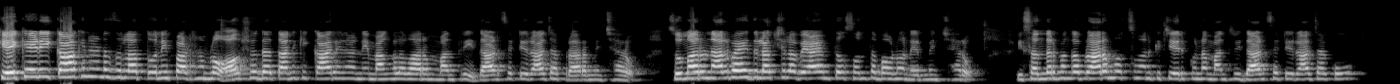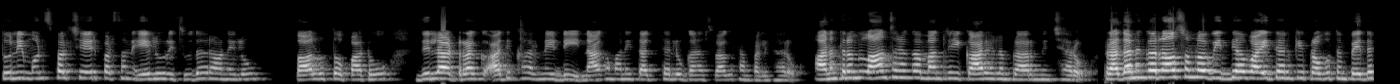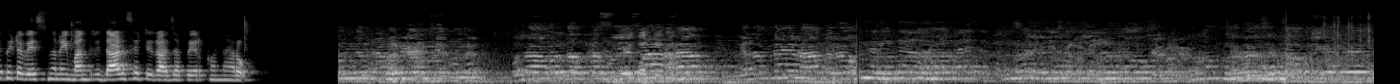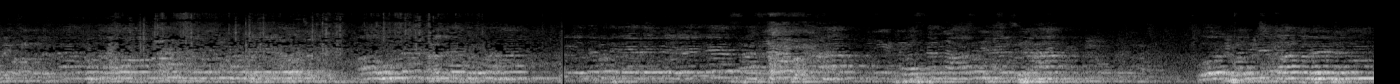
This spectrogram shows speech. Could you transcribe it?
కేకేడి కాకినాడ జిల్లా తోని పట్టణంలో ఔషధ తనిఖీ కార్యాలయాన్ని మంగళవారం మంత్రి దాడిశెట్టి రాజా ప్రారంభించారు. సుమారు నలభై ఐదు లక్షల వ్యయంతో సొంత భవనం నిర్మించారు. ఈ సందర్భంగా ప్రారంభోత్సవానికి చేరుకున్న మంత్రి దాడిశెట్టి రాజాకు తుని మున్సిపల్ చైర్పర్సన్ ఏలూరి సుధారాణిలు బాలుతో పాటు జిల్లా డ్రగ్ అధికారిని డి. నాగమణి తదితరులు ఘన స్వాగతం పలికారు. అనంతరం లాంఛనంగా మంత్రి ఈ కార్యాలయం ప్రారంభించారు. ప్రధానంగా రాష్ట్రంలో విద్యా వైద్యానికి ప్రభుత్వం పెద్దపీట వేస్తుందని మంత్రి దాడిశెట్టి రాజా పేర్కొన్నారు. और भक्ति का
